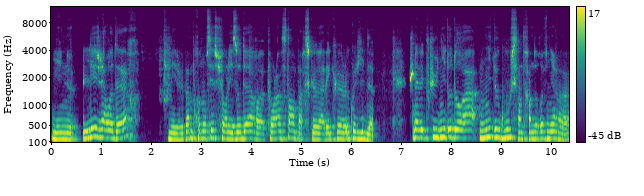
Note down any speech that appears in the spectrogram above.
Il y a une légère odeur, mais je ne vais pas me prononcer sur les odeurs euh, pour l'instant parce qu'avec euh, le Covid, je n'avais plus ni d'odorat ni de goût. C'est en train de revenir euh,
